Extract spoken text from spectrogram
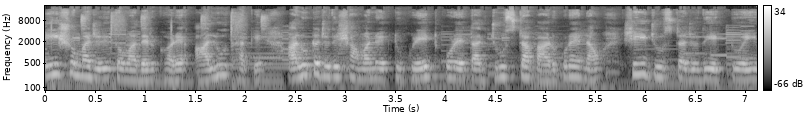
এই সময় যদি তোমাদের ঘরে আলু থাকে, আলুটা যদি সামান্য একটু গ্রেট করে তার জুসটা বার করে নাও, সেই জুসটা যদি একটু এই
